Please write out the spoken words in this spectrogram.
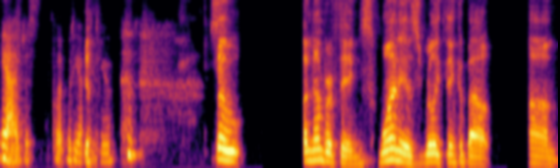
yeah, just what, what do you have yeah. to do? so, a number of things. One is really think about um,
